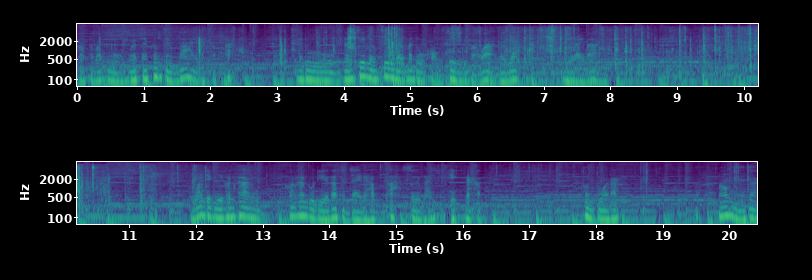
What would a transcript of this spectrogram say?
ก็สามารถดูเว็บไซต์เพิ่มเติมได้นะครับมาดูน้ำจิ้มน้ำจิ้มแล้วมาดูของจริงดีกว่าว่าในเนี้ยมีอะไรบ้างผมว่าเด็กนี้ค่อนข้าง ค่อนข้างดูดีและน่าสนใจนะครับ อะซื้อไนท์เอกนะครับ ส่วนตัวนะ นอกเหนือจาก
